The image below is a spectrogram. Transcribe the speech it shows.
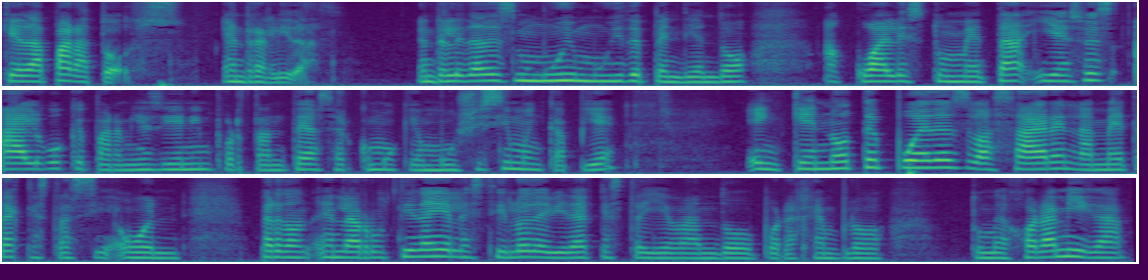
que da para todos, en realidad. En realidad es muy, muy dependiendo a cuál es tu meta y eso es algo que para mí es bien importante hacer como que muchísimo hincapié en que no te puedes basar en la meta que estás o en perdón, en la rutina y el estilo de vida que está llevando, por ejemplo, tu mejor amiga,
